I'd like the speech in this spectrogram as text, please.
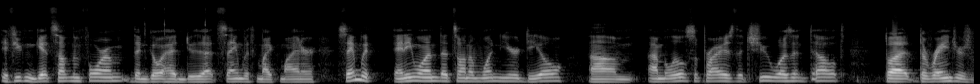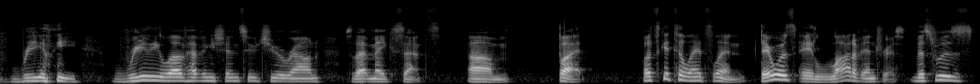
if you can get something for him, then go ahead and do that. Same with Mike Minor. Same with anyone that's on a one year deal. Um, I'm a little surprised that Choo wasn't dealt. But the Rangers really, really love having Shin-Soo Choo around, so that makes sense. Um, but let's get to Lance Lynn. There was a lot of interest. This was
